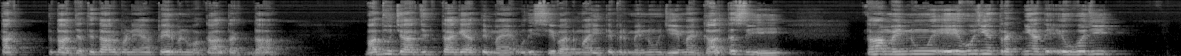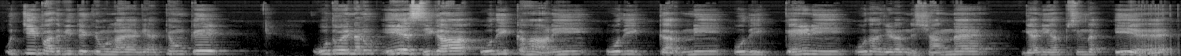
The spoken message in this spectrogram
ਤਖਤ ਦਾ ਜਥੇਦਾਰ ਬਣਿਆ, ਫਿਰ ਮੈਨੂੰ ਅਕਾਲ ਤਖਤ ਦਾ ਵਾਧੂ ਚਾਰਜ ਦਿੱਤਾ ਗਿਆ ਤੇ ਮੈਂ ਉਹਦੀ ਸੇਵਾ ਨਿਭਾਈ ਤੇ ਫਿਰ ਮੈਨੂੰ ਜੇ ਮੈਂ ਗਲਤ ਸੀ, ਤਾਂ ਮੈਨੂੰ ਇਹੋ ਜੀਆਂ ਤਰੱਕੀਆਂ ਤੇ ਇਹੋ ਜੀ ਉੱਚੀ ਪਦਵੀ ਤੇ ਕਿਉਂ ਲਾਇਆ ਗਿਆ? ਕਿਉਂਕਿ ਉਦੋਂ ਇਹਨਾਂ ਨੂੰ ਇਹ ਸੀਗਾ, ਉਹਦੀ ਕਹਾਣੀ, ਉਹਦੀ ਕਰਨੀ, ਉਹਦੀ ਕਹਿਣੀ, ਉਹਦਾ ਜਿਹੜਾ ਨਿਸ਼ਾਨਾ ਹੈ, ਗਿਆਨੀ ਹਰਪ ਸਿੰਘ ਦਾ ਇਹ ਹੈ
